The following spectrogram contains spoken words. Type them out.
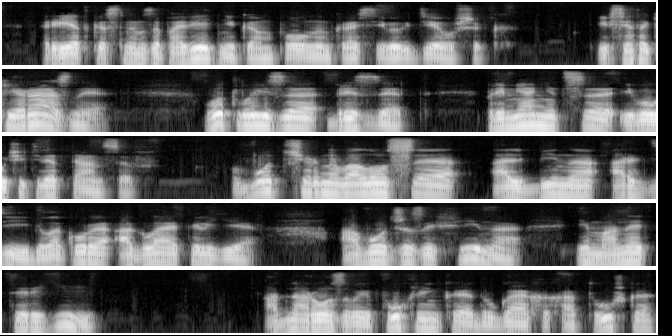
— редкостным заповедником, полным красивых девушек. И все такие разные — вот Луиза Бризет, племянница его учителя танцев. Вот черноволосая Альбина Орди, белокурая Аглая Телье. А вот Жозефина и Манет Терьи. Одна розовая пухленькая, другая хохотушка,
